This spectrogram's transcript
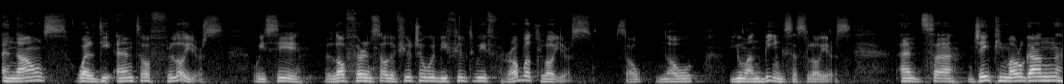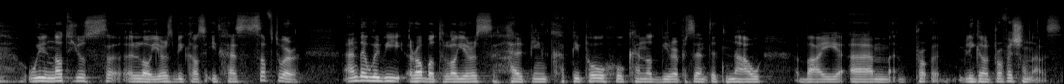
announce, well, the end of lawyers. We see law firms of the future will be filled with robot lawyers, so no human beings as lawyers. And uh, JP Morgan will not use uh, lawyers because it has software and there will be robot lawyers helping people who cannot be represented now by um, pro legal professionals.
